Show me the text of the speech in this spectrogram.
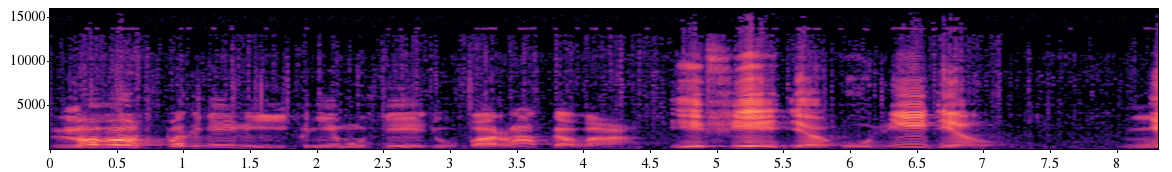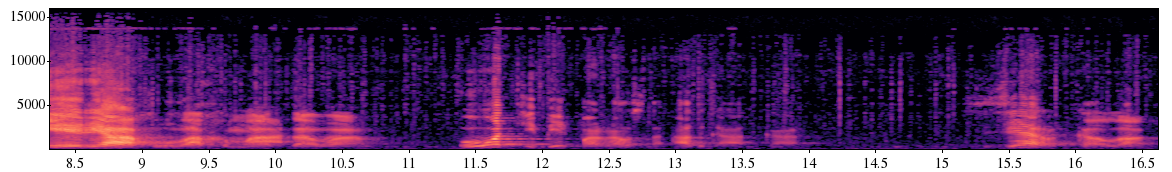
Но вот подвели к нему Федю Баратова. И Федя увидел неряху Лохматова. Вот теперь, пожалуйста, отгадка. Зеркало.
